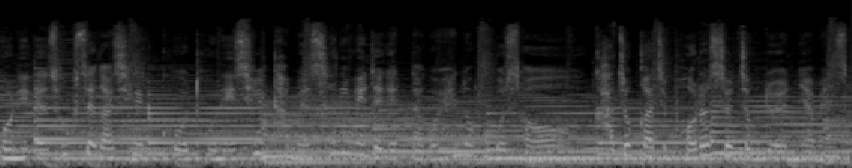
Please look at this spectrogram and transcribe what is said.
본인은 속세가 싫고 돈이 싫다며 스님이 되겠다고 해놓고서 가족까지 버렸을 정도였냐면서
